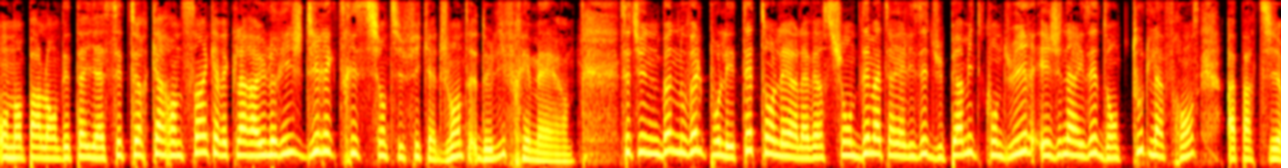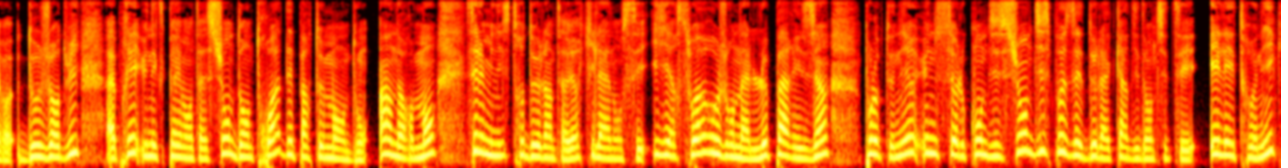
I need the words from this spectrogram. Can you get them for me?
On en parle en détail à 7h45 avec Lara Ulrich, directrice scientifique adjointe de l'IFREMER. C'est une bonne nouvelle pour les têtes en l'air. La version dématérialisée du permis de conduire et généraliser dans toute la France à partir d'aujourd'hui, après une expérimentation dans trois départements, dont un normand. C'est le ministre de l'Intérieur qui l'a annoncé hier soir au journal Le Parisien. Pour l'obtenir, une seule condition, disposer de la carte d'identité électronique.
